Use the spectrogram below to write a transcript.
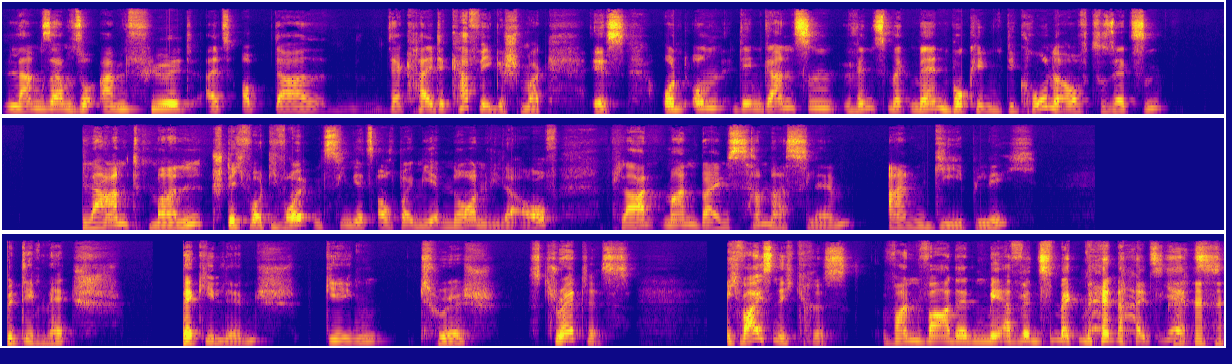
langsam so anfühlt, als ob da der kalte Kaffeegeschmack ist. Und um dem ganzen Vince McMahon-Booking die Krone aufzusetzen, plant man Stichwort: Die Wolken ziehen jetzt auch bei mir im Norden wieder auf plant man beim SummerSlam angeblich mit dem Match Becky Lynch gegen Trish Stratus. Ich weiß nicht, Chris, wann war denn mehr Vince McMahon als jetzt?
